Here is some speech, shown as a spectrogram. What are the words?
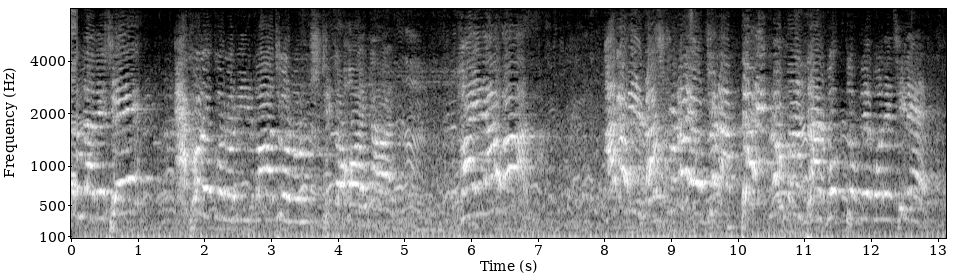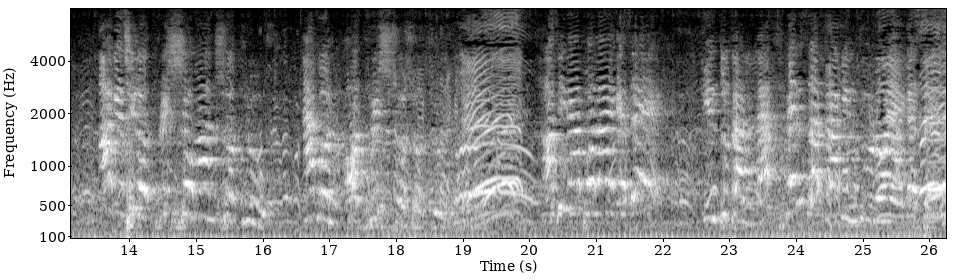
বাংলাদেশে এখনও কোনো নির্বাচন অনুষ্ঠিত হয় নাই ভাইরা আগামী রাষ্ট্রনায়ক জনাব তারেক রহমান তার বক্তব্যে বলেছিলেন আগে ছিল দৃশ্য শত্রু। এখন অদৃশ্য শত্রু। হাসিনা পলায় গেছে কিন্তু তার ল্যাস পেন্সারটা কিন্তু রয়ে গেছে।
